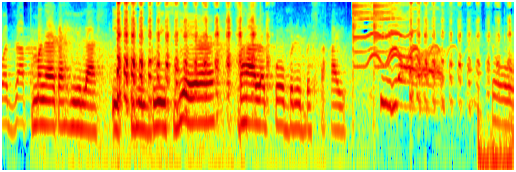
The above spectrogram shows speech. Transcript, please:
What's up mga kahilas? It's me Grace Gear. Bahalag pobre basta kay! So,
